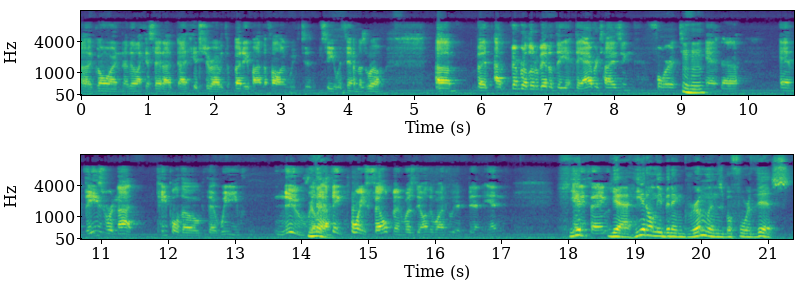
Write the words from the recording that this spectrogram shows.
uh, going. And then, like I said, I, I hitched a ride with a buddy of mine the following week to see it with him as well. Um, but I remember a little bit of the the advertising for it, Mhm. and uh, and these were not people though that we knew really. No. I think Corey Feldman was the only one who had been in. he had, Anything? yeah, he had only been in Gremlins before this,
